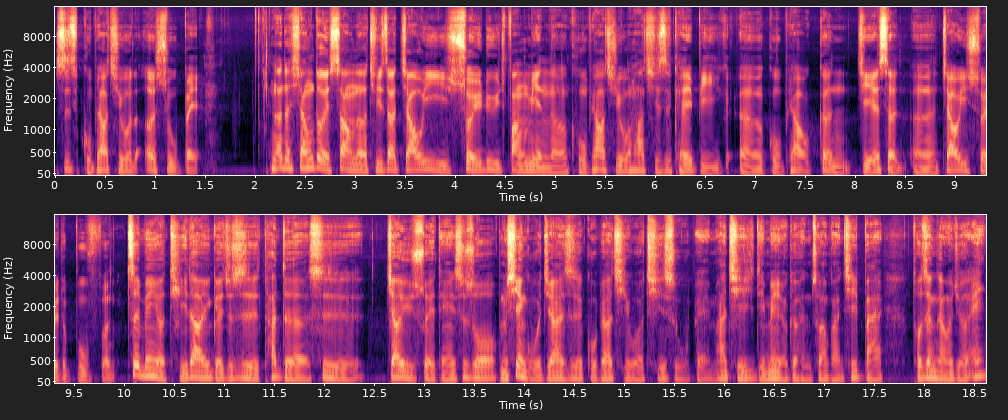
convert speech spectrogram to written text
是股票期货的二十五倍。那在相对上呢，其实，在交易税率方面呢，股票期货它其实可以比呃股票更节省呃交易税的部分。这边有提到一个，就是它的是交易税，等于是说我们现股交易是股票期货七十五倍嘛，其实里面有一个很壮观，其实本来投资人可能会觉得，哎，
